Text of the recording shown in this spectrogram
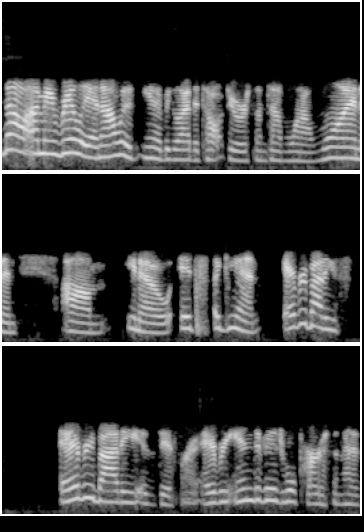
No, I mean really, and I would, you know, be glad to talk to her sometime one on one. And um, you know, it's again, everybody's everybody is different. Every individual person has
